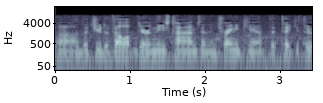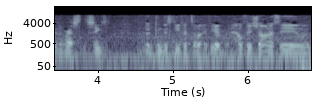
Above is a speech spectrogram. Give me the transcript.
uh, that you develop during these times and in training camp that take you through the rest of the season. How good can this defensive if you have healthy Shaughnessy and with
